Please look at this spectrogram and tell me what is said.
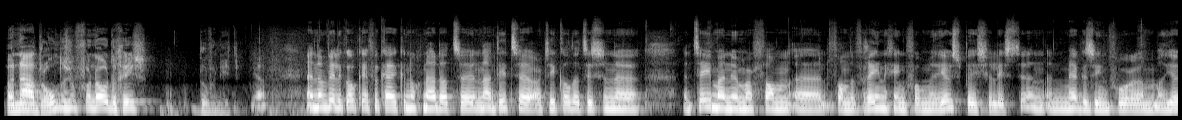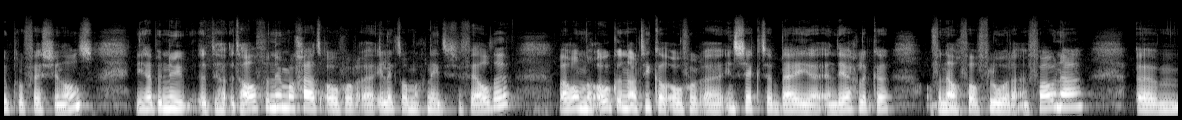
waar nader onderzoek voor nodig is, doen we niet. Ja. En dan wil ik ook even kijken nog naar, dat, eh, naar dit eh, artikel. Dat is een, eh, een themanummer van, van de Vereniging voor Milieuspecialisten. Een, een magazine voor milieuprofessionals. Die hebben nu, het, het halve nummer gaat over elektromagnetische velden. Waaronder ook een artikel over insecten, bijen en dergelijke. Of in elk geval flora en fauna. Ehm,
